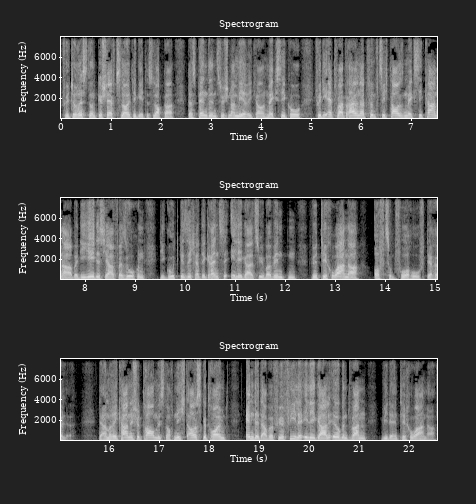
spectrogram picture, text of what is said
Für Touristen und Geschäftsleute geht es locker. Das Pendeln zwischen Amerika und Mexiko. Für die etwa 350.000 Mexikaner aber, die jedes Jahr versuchen, die gut gesicherte Grenze illegal zu überwinden, wird Tijuana oft zum Vorhof der Hölle. Der amerikanische Traum ist noch nicht ausgeträumt, endet aber für viele Illegale irgendwann wieder in Tijuana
